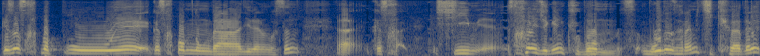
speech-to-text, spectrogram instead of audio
그래서 사법부의 그 사법농단이라는 것은 어, 그 사, 시, 사회적인 규범, 모든 사람이 지켜야 될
